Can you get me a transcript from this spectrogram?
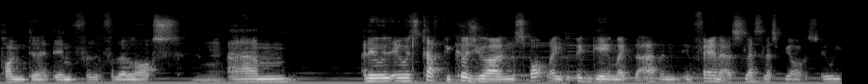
pointing at him for the, for the loss. Mm. Um, and it was, it was tough because you are in the spotlight, a big game like that. And in fairness, let's let's be honest, we,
